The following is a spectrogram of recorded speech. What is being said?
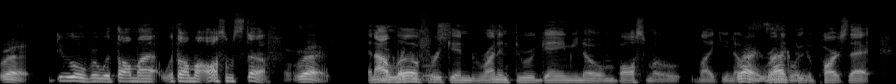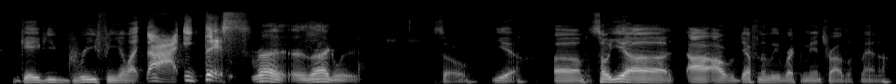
right. do over with all my with all my awesome stuff. Right. And I love freaking running through a game, you know, in boss mode, like you know, Right, running exactly. through the parts that gave you grief, and you're like, ah, eat this. Right. Exactly. So yeah, Um, so yeah, uh, I, I would definitely recommend Trials of Mana.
